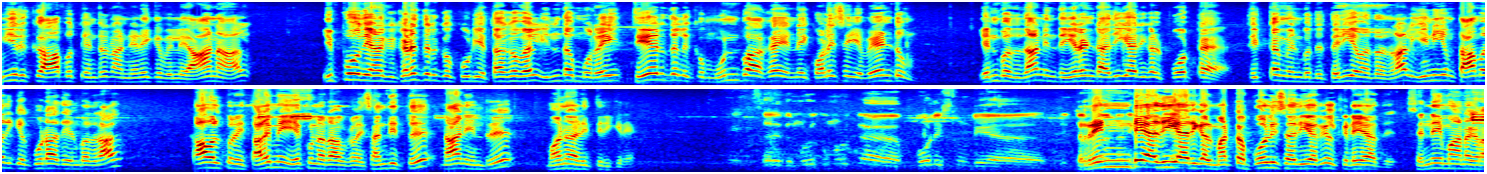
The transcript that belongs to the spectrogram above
உயிருக்கு ஆபத்து என்று நான் நினைக்கவில்லை. ஆனால் இப்போது எனக்கு கிடைத்திருக்கக்கூடிய தகவல் இந்த முறை தேர்தலுக்கு முன்பாக என்னை கொலை செய்ய வேண்டும் என்பதுதான் இந்த இரண்டு அதிகாரிகள் போட்ட திட்டம் என்பது தெரிய வந்ததனால் இனியும் தாமதிக்கக்கூடாது என்பதனால் காவல்துறை தலைமை இயக்குனர் அவர்களை சந்தித்து நான் இன்று மனு அளித்திருக்கிறேன். சார் இது முழுக்க முழுக்க போலீஸினுடைய திட்டம் ரெண்டே அதிகாரிகள் மற்ற போலீஸ் அதிகாரிகள் கிடையாது. சென்னை மாநகர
